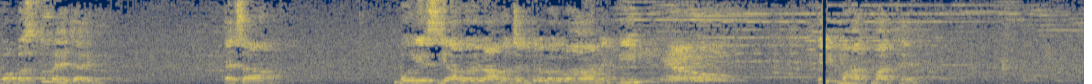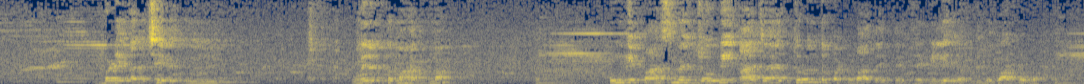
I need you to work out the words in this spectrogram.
वह वस्तु रह जाएगी। ऐसा बोलिए, सियावर रामचंद्र भगवान की एक महात्मा थे। बड़े अच्छे विरक्त महात्मा। उनके पास में जो भी आ जाए, तुरंत पटवा देते थे कि ले जाओ बांटो बांटो।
